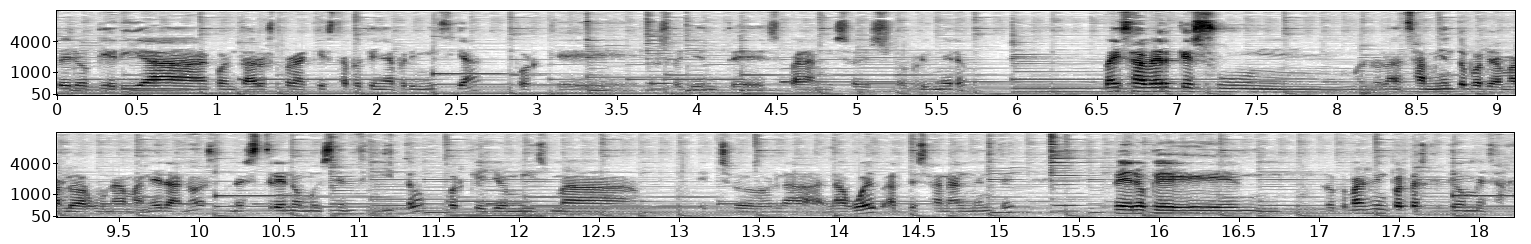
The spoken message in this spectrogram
pero quería contaros por aquí esta pequeña primicia porque los oyentes para mí sois lo primero. Vais a ver que es un lanzamiento, por llamarlo de alguna manera, ¿no? Es un estreno muy sencillito porque yo misma he hecho la, la web artesanalmente, pero que lo que más me importa es que tenga un mensaje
